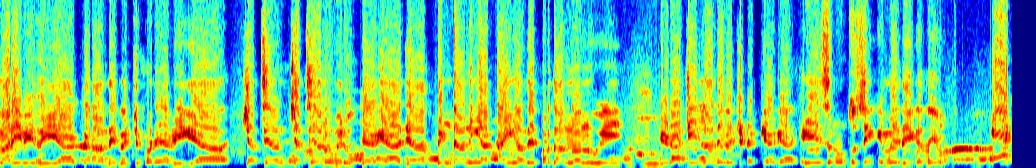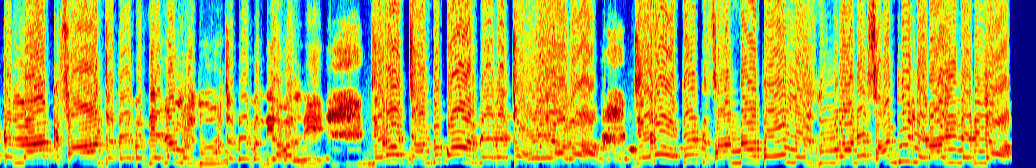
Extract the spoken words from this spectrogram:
ਮਾਰੀ ਵੀ ਹੋਈ ਆ, ਘਰਾਂ ਦੇ ਵਿੱਚ ਫੜਿਆ ਵੀ ਗਿਆ, ਜਥਿਆਂ ਜਥਿਆਂ ਨੂੰ ਵੀ ਰੋਕਿਆ ਗਿਆ ਜਾਂ ਪਿੰਡਾਂ ਦੀਆਂ ਕਾਈਆਂ ਦੇ ਪ੍ਰਧਾਨਾਂ ਨੂੰ ਵੀ ਜਿਹੜਾ ਜੇਲ੍ਹਾਂ ਦੇ ਵਿੱਚ ਡੱਕਿਆ ਗਿਆ। ਇਸ ਨੂੰ ਤੁਸੀਂ ਕਿਵੇਂ ਦੇਖਦੇ ਹੋ? ਇਹ ਕੱਲਾ ਕਿਸਾਨ ਜਥੇਬੰਦੀਆਂ ਜਾਂ ਮਜ਼ਦੂਰ ਜਥੇਬੰਦੀਆਂ ਵੱਲ ਨਹੀਂ? ਜਿਹੜਾ ਚੰਦ ਭਾਣ ਦੇ ਵਿੱਚ ਹੋਇਆਗਾ, ਜਿਹੜਾ ਉੱਥੇ ਕਿਸਾਨਾਂ ਤੇ ਮਜ਼ਦੂਰਾਂ ਨੇ ਸਾਂਝੀ ਲੜਾਈ ਲੜੀ ਆ,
